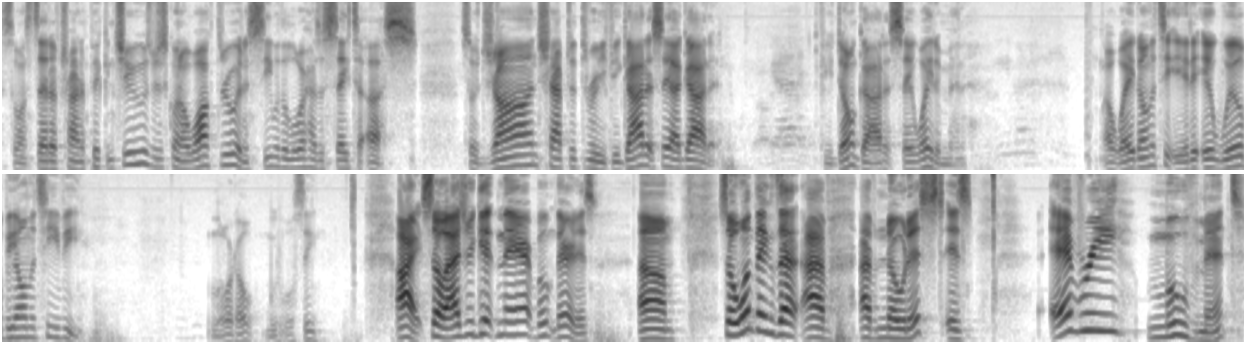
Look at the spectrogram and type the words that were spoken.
So instead of trying to pick and choose, we're just going to walk through it and see what the Lord has to say to us. So, John chapter 3. If you got it, say, I got it. If you don't got it, say, wait a minute. Oh, wait on the TV. It, it will be on the TV. Lord hope. We will see. All right, so as you're getting there, boom, there it is. Um, so one thing that I've I've noticed is every movement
